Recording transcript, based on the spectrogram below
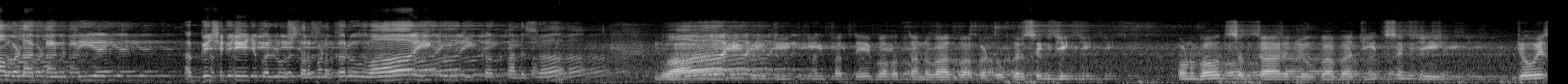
ਸਮਾਂ ਬੜਾ ਕੀਮਤੀ ਹੈ ਅੱਗੇ ਸਟੇਜ ਵੱਲੋਂ ਸਰਵਣ ਕਰੋ। ਵਾਹਿਗੁਰੂ ਜੀ ਕਾ ਖਾਲਸਾ। ਵਾਹਿਗੁਰੂ ਜੀ ਕੀ ਫਤਿਹ। ਬਹੁਤ ਧੰਨਵਾਦ ਬਾਬਾ ਡੋਗਰ ਸਿੰਘ ਜੀ। ਹੁਣ ਬਹੁਤ ਸਤਿਕਾਰਯੋਗ ਬਾਬਾ ਜੀਤ ਸਿੰਘ ਜੀ, ਜੋ ਇਸ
